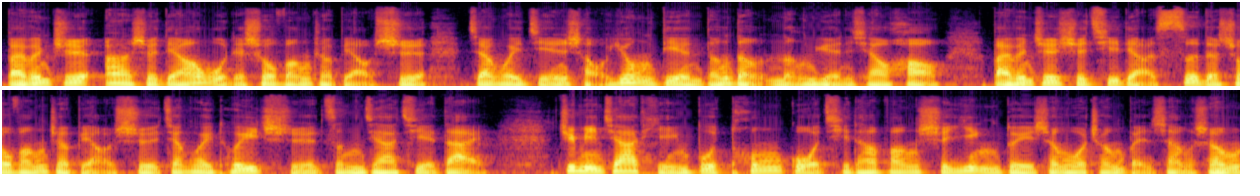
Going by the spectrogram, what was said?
百分之二十点五。的受访者表示将会减少用电等等能源消耗，百分之十七点四的受访者表示将会推迟增加借贷。居民家庭不通过其他方式应对生活成本上升，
